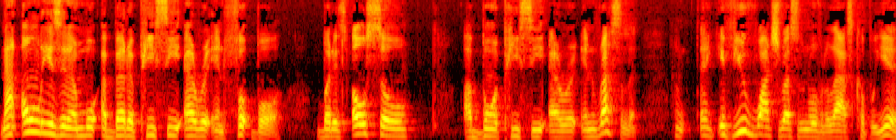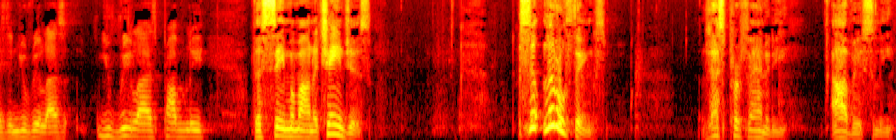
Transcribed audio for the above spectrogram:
not only is it a more a better PC era in football, but it's also a more PC era in wrestling. Like if you've watched wrestling over the last couple years, then you realize you realize probably the same amount of changes. So, little things, less profanity, obviously.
